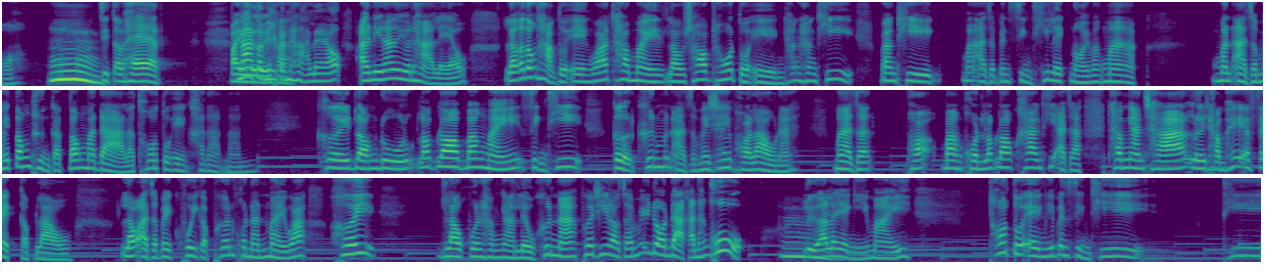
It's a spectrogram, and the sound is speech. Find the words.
อืมจิตแพทย์ ไปน่าเลจะยมีค่ะปัญหาแล้ว อันนี้น่าจะมีปัญหาแล้ว แล้วก็ต้องถามตัวเองว่าทำไมเราชอบโทษตัวเอง ทั้งทั้งที่บางทีมันอาจจะเป็นสิ่งที่เล็กน้อยมาก ๆ มันอาจจะไม่ต้องถึงกับต้องมาด่าและโทษตัวเองขนาดนั้น เคยลองดูรอบๆบ้างไหมสิ่งที่เกิดขึ้นมันอาจจะไม่ใช่เพราะเรานะมันอาจจะเพราะบางคนรอบๆข้างที่อาจจะทำงานช้าเลยทำให้เอฟเฟกต์กับเรา เราอาจจะไปคุยกับเพื่อนคนนั้นไหมว่า เฮ้ย เราควรทำงานเร็วขึ้นนะ เพื่อที่เราจะไม่โดนด่ากันทั้งคู่ หรืออะไรอย่างนี้ไหมโทษตัวเองนี่เป็นสิ่งที่ที่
